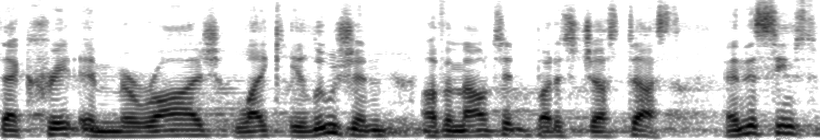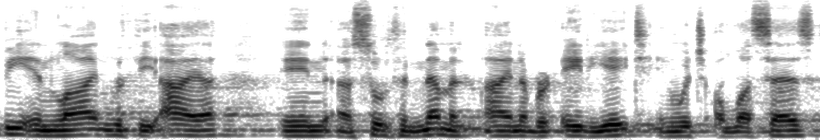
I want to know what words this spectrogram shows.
that create a mirage like illusion of a mountain, but it's just dust. And this seems to be in line with the ayah in uh, Surah An-Naml, ayah number 88, in which Allah says,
